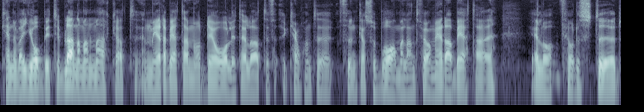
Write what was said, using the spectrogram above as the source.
kan det vara jobbigt ibland när man märker att en medarbetare mår dåligt eller att det kanske inte funkar så bra mellan två medarbetare? Eller får du stöd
